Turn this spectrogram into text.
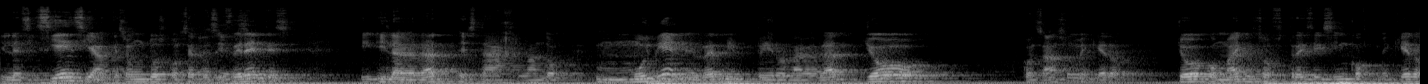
y la eficiencia, que son dos conceptos Así diferentes. Y, y la verdad está jalando muy bien el Redmi, pero la verdad yo con Samsung me quedo. Yo con Microsoft 365 me quedo.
